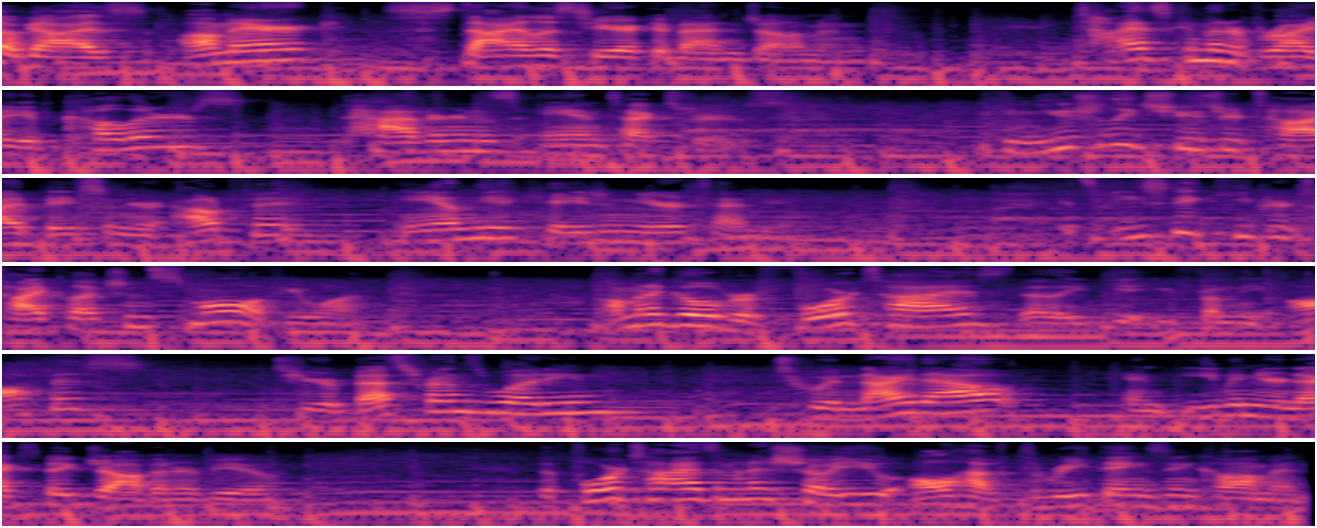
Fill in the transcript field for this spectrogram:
up guys? I'm Eric, stylist here at Combatant Gentlemen. Ties come in a variety of colors, patterns, and textures. You can usually choose your tie based on your outfit and the occasion you're attending. It's easy to keep your tie collection small if you want. I'm gonna go over four ties that'll get you from the office, to your best friend's wedding, to a night out, and even your next big job interview. The four ties I'm gonna show you all have three things in common.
